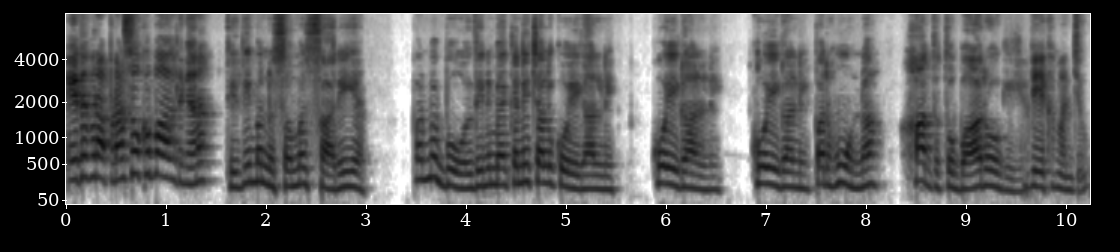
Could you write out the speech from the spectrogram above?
ਇਹ ਤਾਂ ਫਿਰ ਆਪਣਾ ਸੁੱਖ ਪਾਲਦੀਆਂ ਨਾ। ਦੀਦੀ ਮੈਨੂੰ ਸਮਝ ਸਾਰੀ ਹੈ ਪਰ ਮੈਂ ਬੋਲਦੀ ਨਹੀਂ ਮੈਂ ਕਹਿੰਦੀ ਚੱਲ ਕੋਈ ਗੱਲ ਨਹੀਂ ਕੋਈ ਗੱਲ ਨਹੀਂ ਕੋਈ ਗੱਲ ਨਹੀਂ ਪਰ ਹੁਣ ਨਾ ਹੱਦ ਤੋਂ ਬਾਹਰ ਹੋ ਗਈ ਹੈ ਵੇਖ ਮੰਜੂ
